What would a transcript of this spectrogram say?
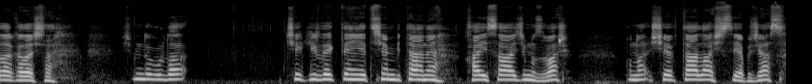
arkadaşlar. Şimdi burada çekirdekten yetişen bir tane kayısı ağacımız var. Buna şeftali aşısı yapacağız.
